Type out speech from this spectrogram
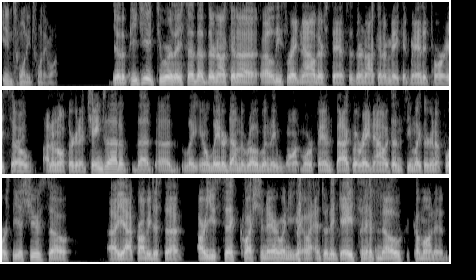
in 2021. Yeah, the PGA Tour, they said that they're not going to, at least right now, their stance is they're not going to make it mandatory. So right. I don't know if they're going to change that, uh, that, uh, like, you know, later down the road when they want more fans back. But right now, it doesn't seem like they're going to force the issue. So uh, yeah, probably just a "Are you sick?" questionnaire when you get, enter the gates, and if no, come on in.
